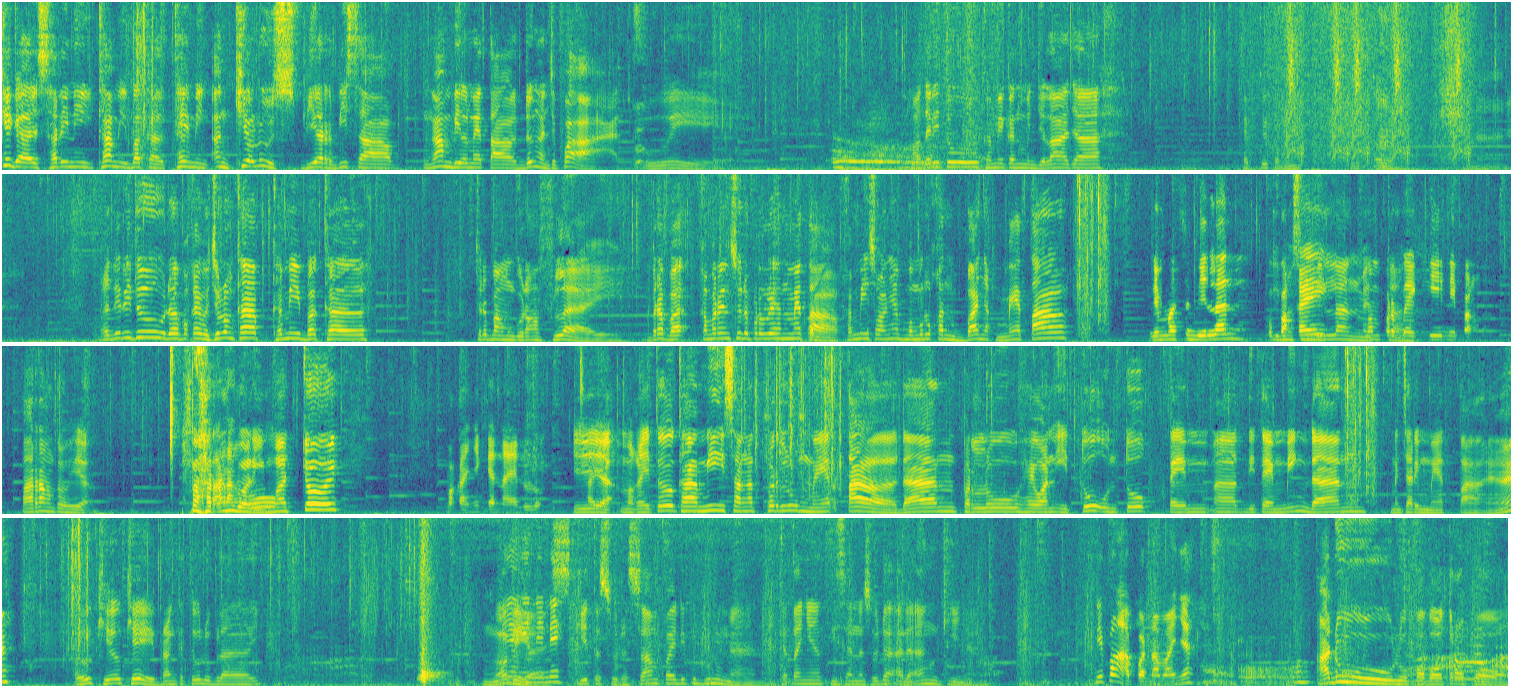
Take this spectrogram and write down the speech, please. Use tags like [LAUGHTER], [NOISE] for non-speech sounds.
Oke guys, hari ini kami bakal taming Ankyolus biar bisa ngambil metal dengan cepat. Wih. Maka dari itu kami akan menjelajah. Tabku apa? Oh. Nah. Maka dari itu udah pakai baju lengkap, kami bakal terbang menggunakan fly. Berapa? Kemarin sudah perolehan metal. Kami soalnya memerlukan banyak metal 59 kupakai 59 metal. memperbaiki ini Pang Parang tuh ya. [LAUGHS] Parang, Parang 25 coy. makanya kan naik dulu Iya, maka itu kami sangat perlu metal dan perlu hewan itu untuk tem eh, diteming dan mencari metal. eh. Oke oke, berangkat dulu Blay. Oke Yang ini guys, kita sudah sampai di pegunungan. Katanya di sana sudah ada angkinya. Ini Pang apa namanya Aduh, lupa bawa teropong.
